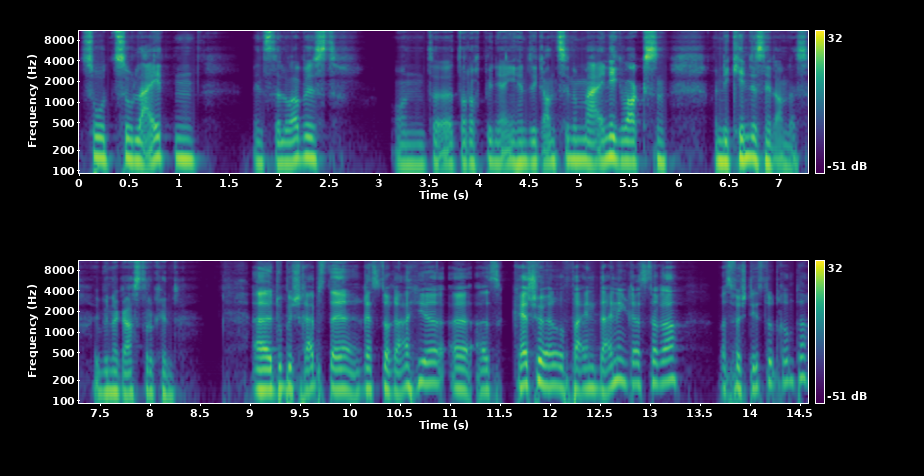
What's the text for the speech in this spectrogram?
so zu leiten, wenn du da bist. Und äh, dadurch bin ich eigentlich in die ganze Nummer eingewachsen und ich kenne das nicht anders. Ich bin ein Gastrokind. Äh, du beschreibst dein Restaurant hier äh, als Casual Fine Dining Restaurant. Was verstehst du darunter?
